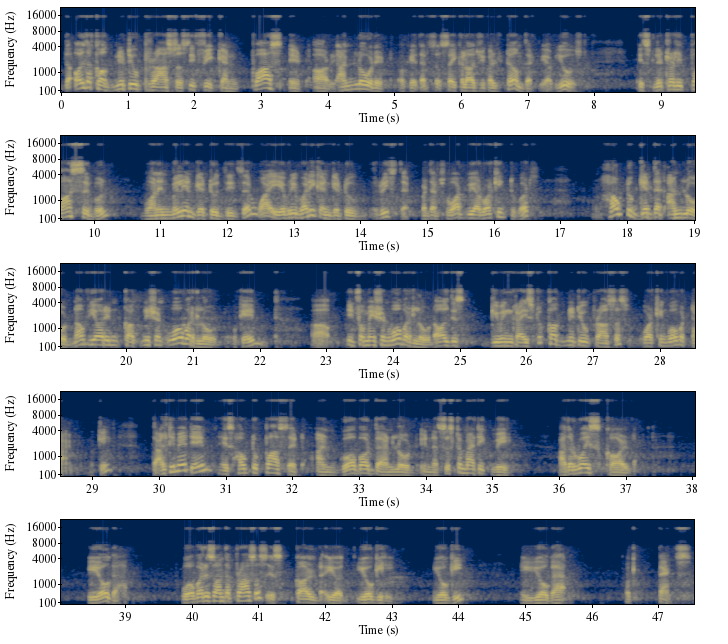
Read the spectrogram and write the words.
the, all the cognitive process, if we can pass it or unload it, okay, that's a psychological term that we have used, it's literally possible. One in million get to this there. Why? Everybody can get to reach that. But that's what we are working towards. How to get that unload? Now we are in cognition overload, okay? Uh, information overload. All this giving rise to cognitive process working over time, okay? The ultimate aim is how to pass it and go about the unload in a systematic way, otherwise called yoga. Whoever is on the process is called yogi. Yogi, yoga. Okay, thanks.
